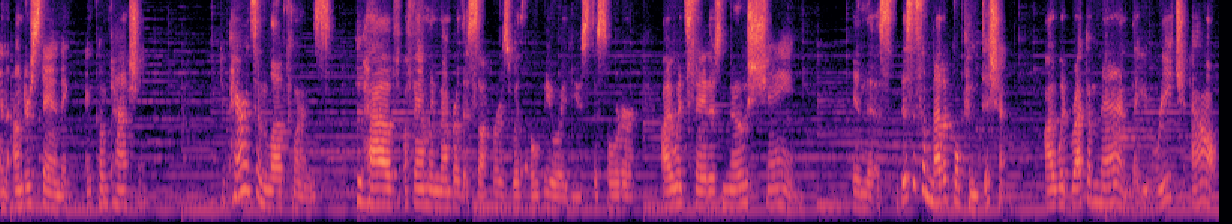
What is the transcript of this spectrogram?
and understanding and compassion. To parents and loved ones who have a family member that suffers with opioid use disorder, I would say there's no shame in this. This is a medical condition. I would recommend that you reach out.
